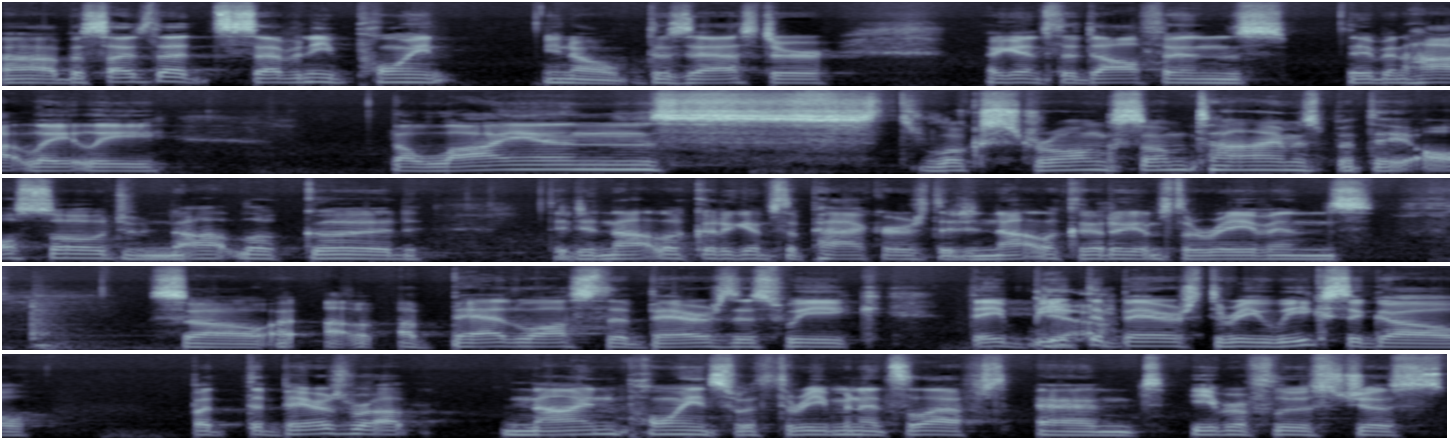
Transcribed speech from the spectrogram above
Uh, besides that seventy point, you know, disaster against the Dolphins. They've been hot lately. The Lions look strong sometimes, but they also do not look good. They did not look good against the Packers. They did not look good against the Ravens. So a, a, a bad loss to the Bears this week. They beat Yeah. the Bears three weeks ago, but the Bears were up nine points with three minutes left, and Eberflus just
